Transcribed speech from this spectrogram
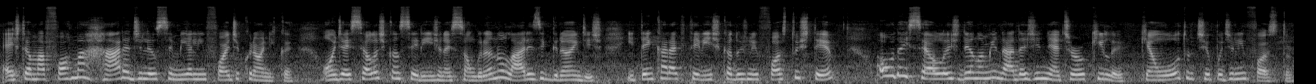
Esta é uma forma rara de leucemia linfóide crônica, onde as células cancerígenas são granulares e grandes e têm característica dos linfócitos T ou das células denominadas de natural killer, que é um outro tipo de linfócito.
